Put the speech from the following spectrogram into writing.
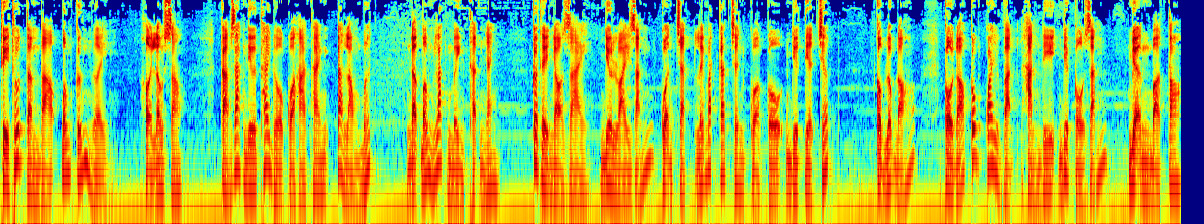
Thủy thút tầm vào bông cứng người. Hồi lâu sau, Cảm giác như thái độ của Hà Thanh đã lòng bớt, Nó bông lắc mình thật nhanh. Cơ thể nhỏ dài như loài rắn Cuộn chặt lấy mắt các chân của cô như tia chớp. Cùng lúc đó Cổ nó cũng quay vặn hẳn đi như cổ rắn, Miệng mở to.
